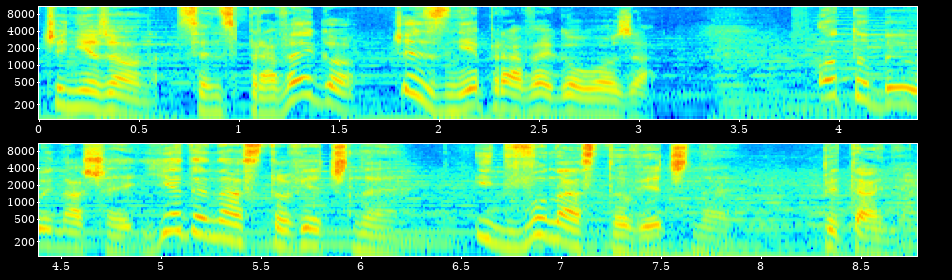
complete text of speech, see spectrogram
czy nie żona, syn z prawego czy z nieprawego łoża. Oto były nasze XI-wieczne i XII-wieczne pytania.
